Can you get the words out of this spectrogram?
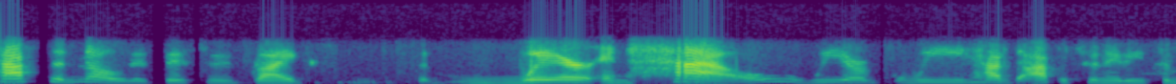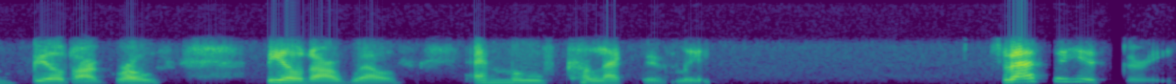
have to know that this is like where and how we are we have the opportunity to build our growth, build our wealth, and move collectively. So that's the history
